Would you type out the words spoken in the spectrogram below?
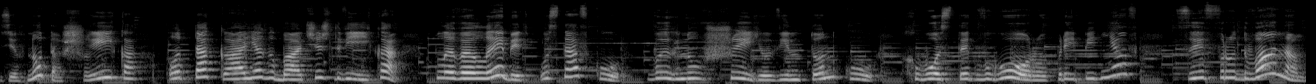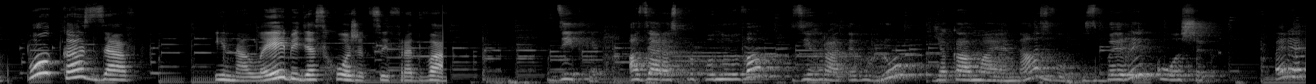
зігнута шийка. От як бачиш, двійка. Пливе лебідь у ставку, вигнув шию він тонку, хвостик вгору припідняв, цифру 2 нам показав. І на лебідя схожа цифра 2. Дітки, а зараз пропоную вам зіграти в гру, яка має назву Збери кошик. Вперед!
